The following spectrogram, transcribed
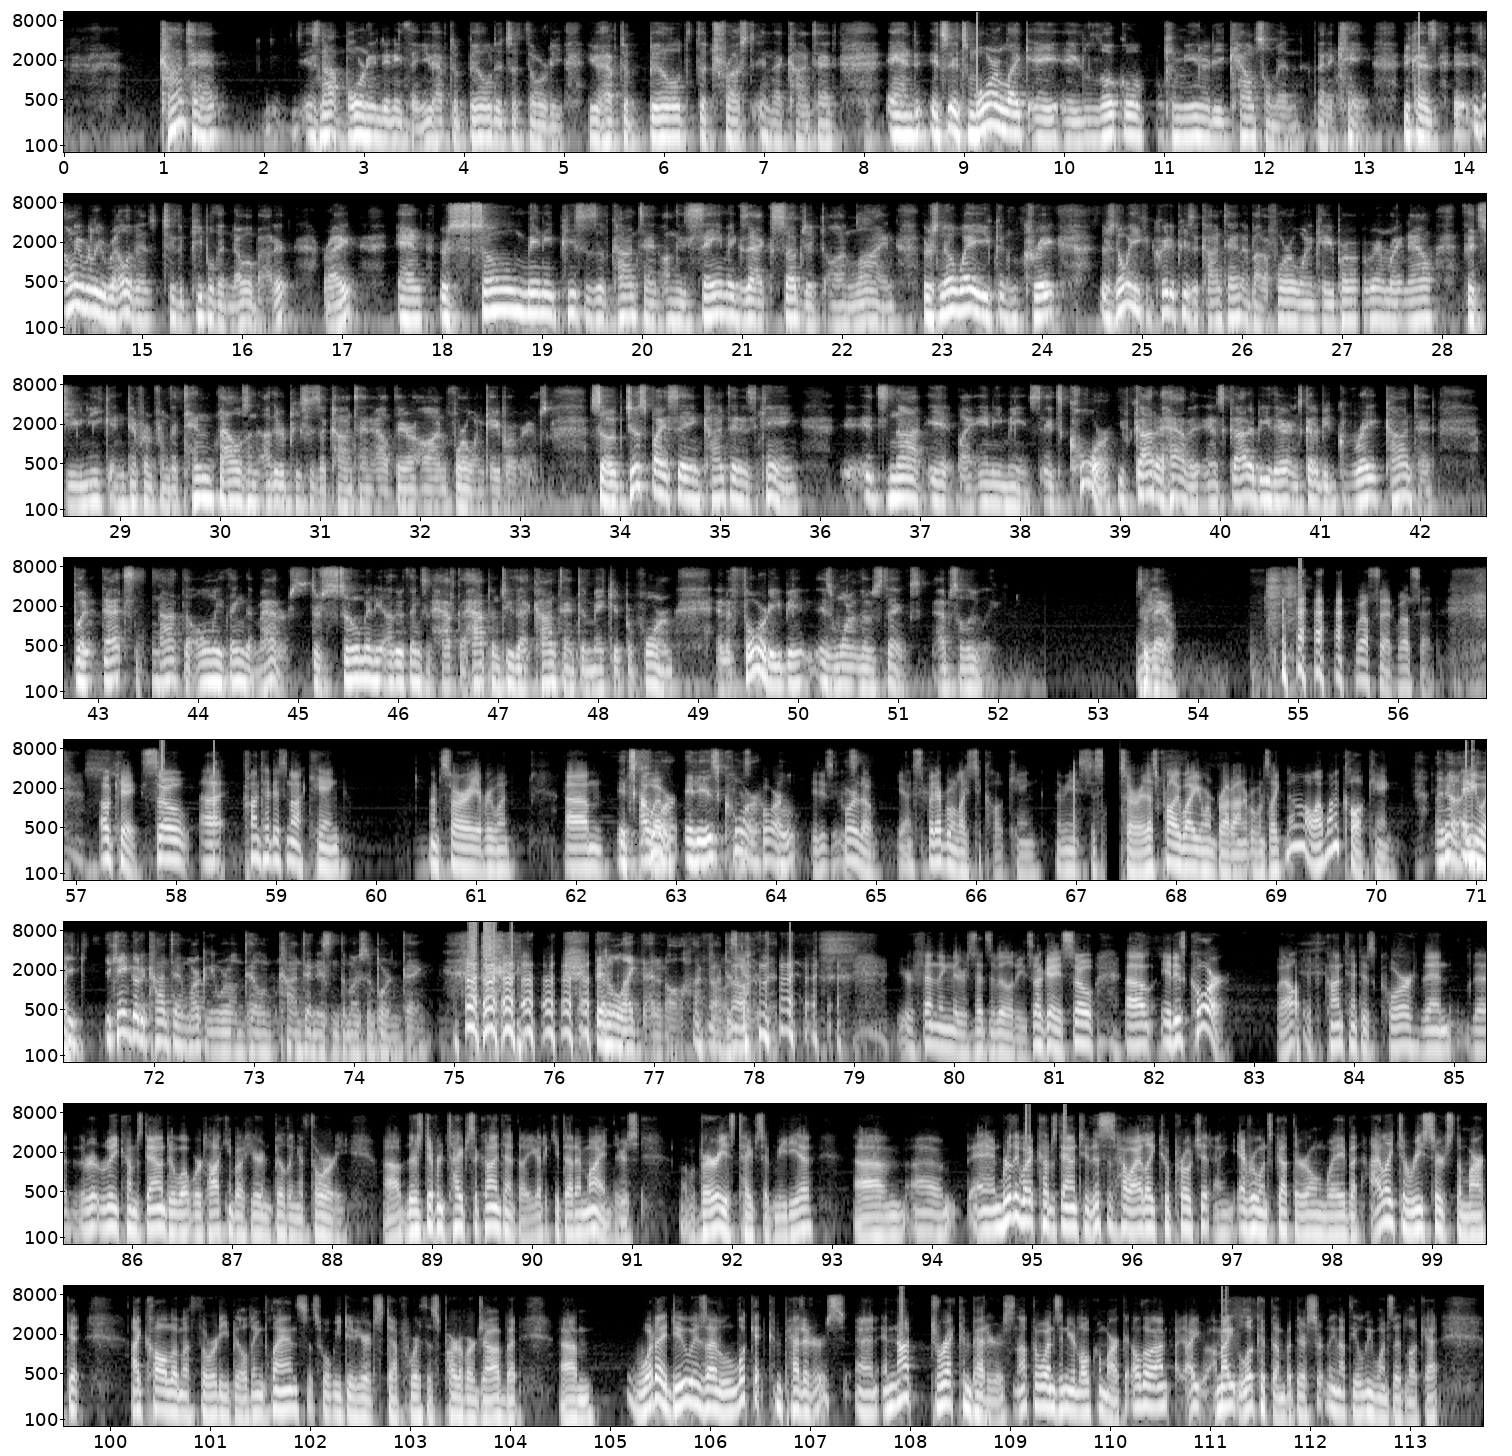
Content is not born into anything. You have to build its authority. You have to build the trust in that content, and it's it's more like a, a local community councilman than a king because it's only really relevant to the people that know about it, right? And there's so many pieces of content on the same exact subject online. There's no way you can create there's no way you can create a piece of content about a 401k program right now that's unique and different from the 10,000 other pieces of content out there on 401k programs. So just by saying content is king, it's not it by any means. It's core. You've got to have it and it's got to be there and it's got to be great content but that's not the only thing that matters. There's so many other things that have to happen to that content to make it perform. And authority be, is one of those things. Absolutely. So there, there. well said well said. Okay so uh, content is not king. I'm sorry everyone. Um, it's core. however, it is core it is core, oh, it is core though. Yes but everyone likes to call it king. I mean it's just sorry that's probably why you weren't brought on. Everyone's like no i want to call it king I know. Anyway, you, you, can't go to content marketing world and tell them content isn't the most important thing. they don't like that at all. I've no, discovered no. that. You're offending their sensibilities. Okay, so uh, it is core. Well, if content is core, then that it really comes down to what we're talking about here in building authority. Uh, there's different types of content, though. You got to keep that in mind. There's various types of media. Um, um, and really, what it comes down to, this is how I like to approach it. I think everyone's got their own way, but I like to research the market. I call them authority building plans. That's what we do here at Stepforth as part of our job. But um, what I do is I look at competitors and, and not direct competitors, not the ones in your local market, although I, I, I might look at them, but they're certainly not the only ones I'd look at.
